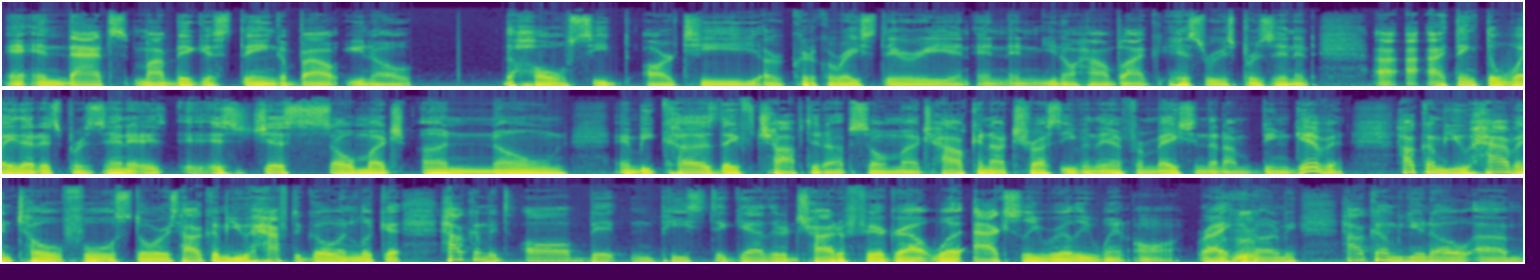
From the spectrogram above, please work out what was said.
And, and that's my biggest thing about you know the whole CRT or critical race theory and, and, and you know how black history is presented. I, I think the way that it's presented is, is just so much unknown. And because they've chopped it up so much, how can I trust even the information that I'm being given? How come you haven't told full stories? How come you have to go and look at, how come it's all bit and pieced together to try to figure out what actually really went on? Right. Mm-hmm. You know what I mean? How come, you know, um,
